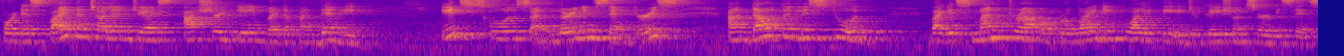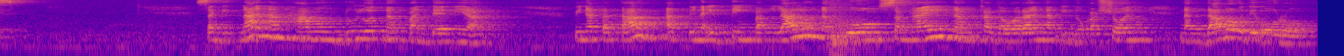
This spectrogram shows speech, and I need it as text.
for despite the challenges ushered in by the pandemic, its schools and learning centers undoubtedly stood by its mantra of providing quality education services. Sa gitna ng hamong dulot ng pandemya, pinatatag at pinaigting panglalo ng buong sangay ng kagawaran ng edukasyon ng Davao de Oro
